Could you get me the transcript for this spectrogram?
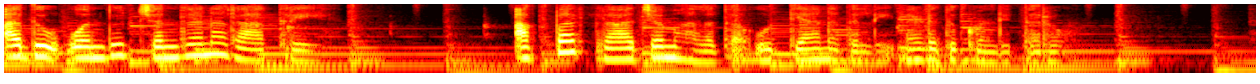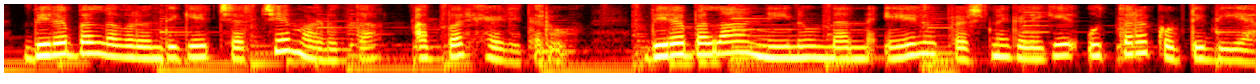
ಅದು ಒಂದು ಚಂದ್ರನ ರಾತ್ರಿ. ಅಕ್ಬರ್ ರಾಜಮಹಲದ ಉದ್ಯಾನದಲ್ಲಿ ನಡೆದುಕೊಂಡಿದ್ದರು. ಬಿರಬಲ್ ಅವರೊಂದಿಗೆ ಚರ್ಚೆ ಮಾಡುತ್ತಾ ಅಕ್ಬರ್ ಹೇಳಿದರು, ಬಿರಬಲ, ನೀನು ನನ್ನ ಏಳು ಪ್ರಶ್ನೆಗಳಿಗೆ ಉತ್ತರ ಕೊಟ್ಟಿದ್ದೀಯಾ?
